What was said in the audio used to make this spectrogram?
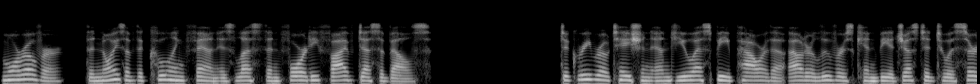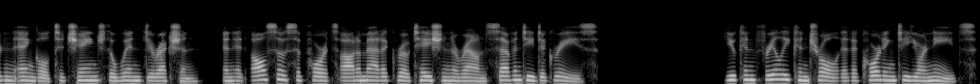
Moreover, the noise of the cooling fan is less than 45 decibels. Degree rotation and USB power The outer louvers can be adjusted to a certain angle to change the wind direction, and it also supports automatic rotation around 70 degrees. You can freely control it according to your needs.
